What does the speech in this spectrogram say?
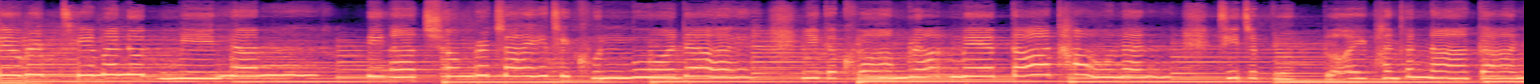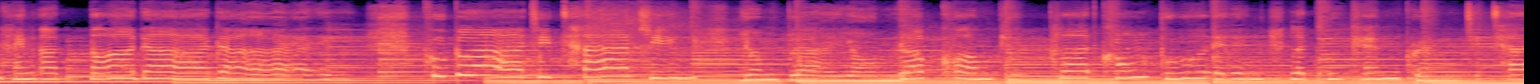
ที่มนุษย์มีนั้นมีอาจชำระใจที่คุณมัวได้ มีแต่ความรักเมตตาเท่านั้น ที่จะปลดปล่อยพันธนาการแห่งอัตตาได้ได้ผู้กล้าที่แท้จริง ยอมกล้ายอมรับความผิดพลาดของตัวเอง และผู้แข็งแกร่งที่แท้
